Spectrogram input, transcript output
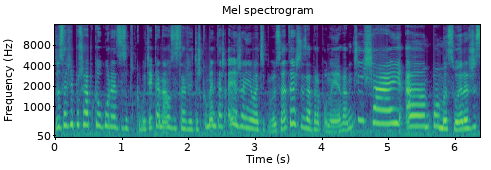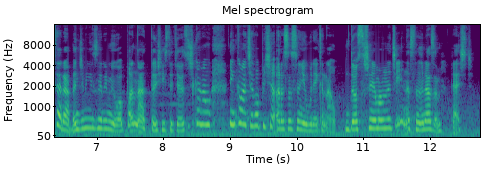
Zostawcie proszę łapkę w górę, zasubskrybujcie kanał, zostawcie też komentarz, a jeżeli nie macie pomysłu na treść, zaproponuję Wam dzisiaj um, pomysły reżysera. Będzie mi niezmiernie miło. Ponadto, jeśli chcecie wesprzeć kanał, link macie w opisie oraz na stronie głównej kanału. Do usłyszenia mam nadzieję następnym razem. Cześć!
